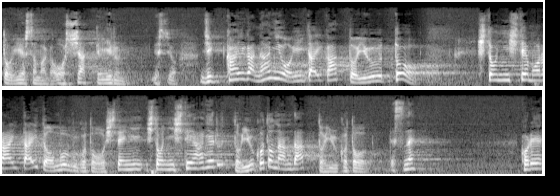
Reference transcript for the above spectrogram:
とイエス様がおっしゃっているんですよ。実会が何を言いたいかというと人にしてもらいたいと思うことをしてに人にしてあげるということなんだということですね。これ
